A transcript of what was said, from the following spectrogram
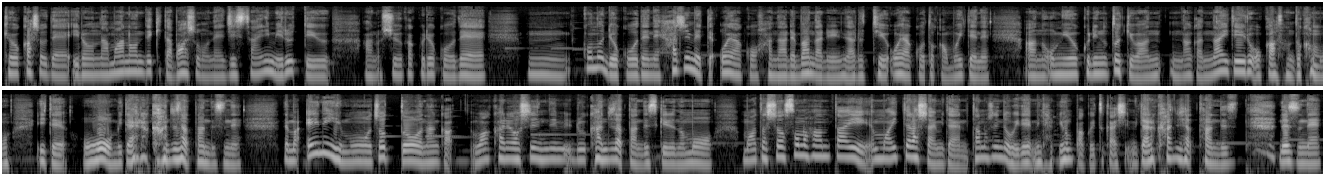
教科書でいろんな学んできた場所をね、実際に見るっていう、あの、修学旅行で、うん、この旅行でね、初めて親子離れ離れになるっていう親子とかもいてね、あの、お見送りの時は、なんか泣いているお母さんとかも いて、おおみたいな感じだったんですね。で、まあ、エニーもちょっとなんか、別れをしんでる感じだったんですけれども、まあ、私はその反対、まあ、行ってらっしゃいみたいな、楽しんでおいで、みたいな、4泊5日し、みたいな感じだったんです、ですね。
